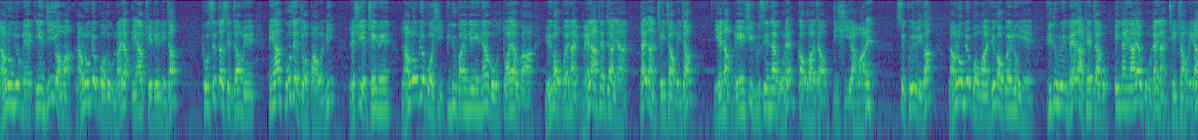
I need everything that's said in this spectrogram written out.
လောင်လုံးမြို့နယ်ကရင်ကြီးရွာမှလောင်လုံးမြို့ပေါ်သို့လာရောက်အင်အားဖြည့်တင်းနေကြောင်းထိုစစ်တပ်စစ်ကြောင်းတွင်အင်အား90ကျော်ပါဝင်ပြီးလက်ရှိအချိန်တွင်လောင်လုံးမြို့ပေါ်ရှိပြည်သူပိုင်နေအိမ်များကိုတွားရောက်ကာရွေးကောက်ပွဲ၌မဲလာထက်ကြရန်လိုက်လံချင်းချောင်းနေကြောင်း ရင်းနောက်နေရှိလူစင်းများကိုလည်းကောက်သွားကြောင်းသိရှိရပါတယ်။စစ်ခွေးတွေကလောင်လုံးမြို့ပေါ်မှာရွေးကောက်ပွဲလုပ်ရင်ပြည်သူတွေမဲလာထဲကြဖို့အိမ်နိုင်ရာရောက်ကိုလိုက်လံချင်းချောင်းနေတာ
